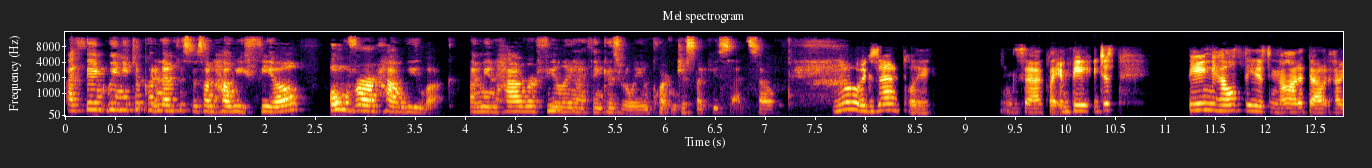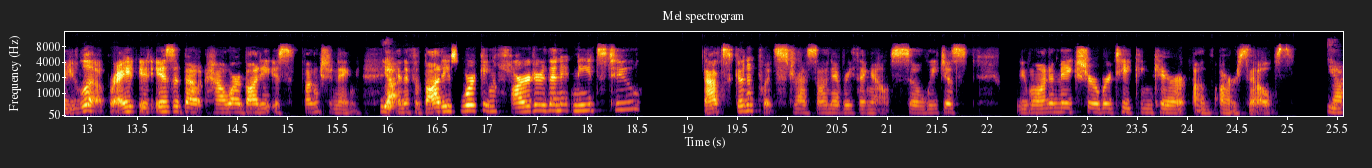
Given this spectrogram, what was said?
I think we need to put an emphasis on how we feel over how we look. I mean, how we're feeling, I think, is really important, just like you said. So, no, exactly, exactly, and be just being healthy is not about how you look, right? It is about how our body is functioning. Yeah. And if a body's working harder than it needs to, that's going to put stress on everything else. So we just we want to make sure we're taking care of ourselves. Yeah.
